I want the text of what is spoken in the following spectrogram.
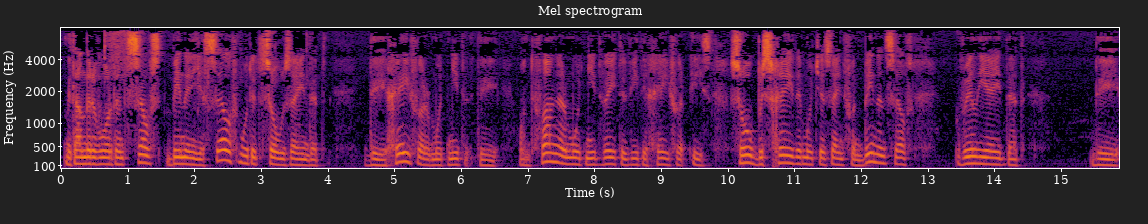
Met andere woorden, zelfs binnen jezelf moet het zo zijn dat de gever moet niet, de ontvanger moet niet weten wie de gever is. Zo bescheiden moet je zijn van binnen zelf, wil jij dat de,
